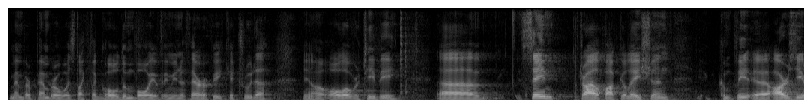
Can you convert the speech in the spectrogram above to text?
Remember, Pembro was like the golden boy of immunotherapy, Keytruda, you know, all over TV. Uh, same trial population complete uh, R0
